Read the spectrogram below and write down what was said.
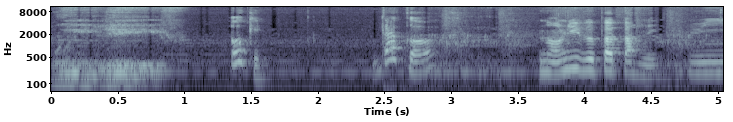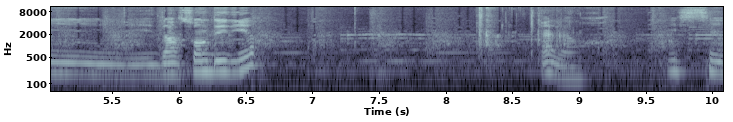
we leave. Ok. D'accord. Non, lui, il veut pas parler. Lui, dans son délire. Alors, ici.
